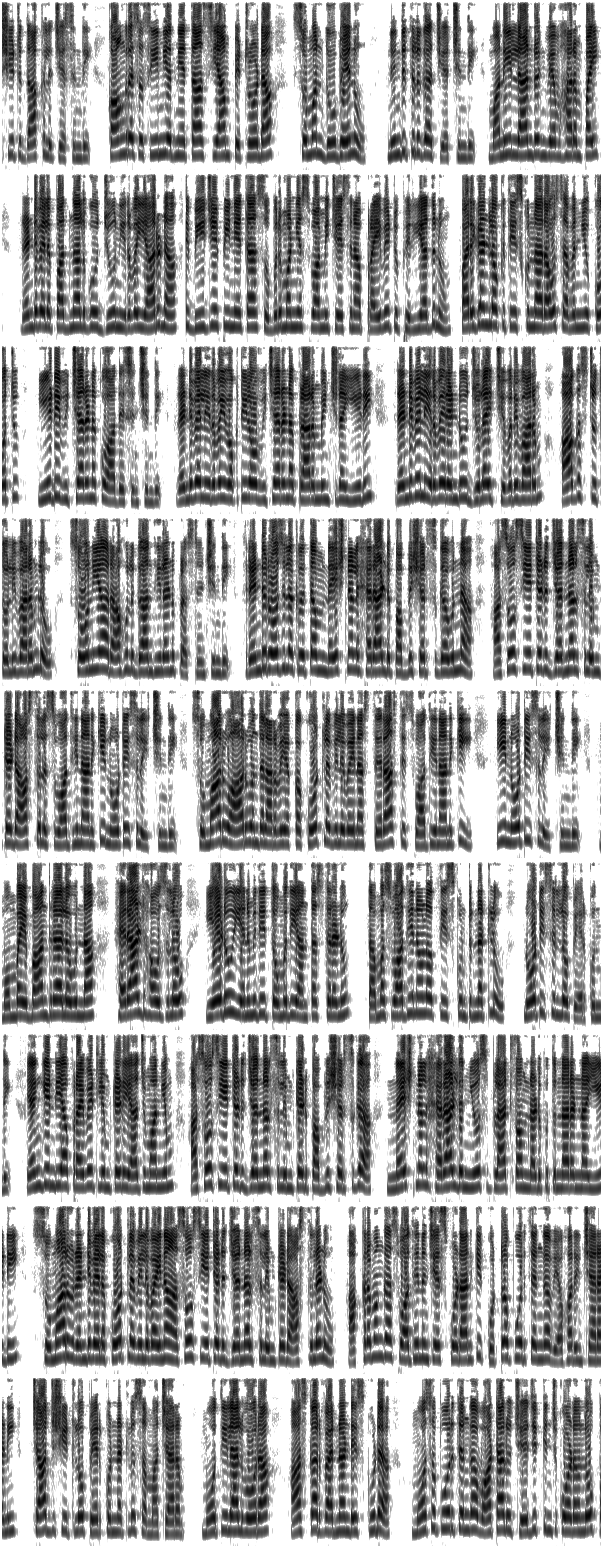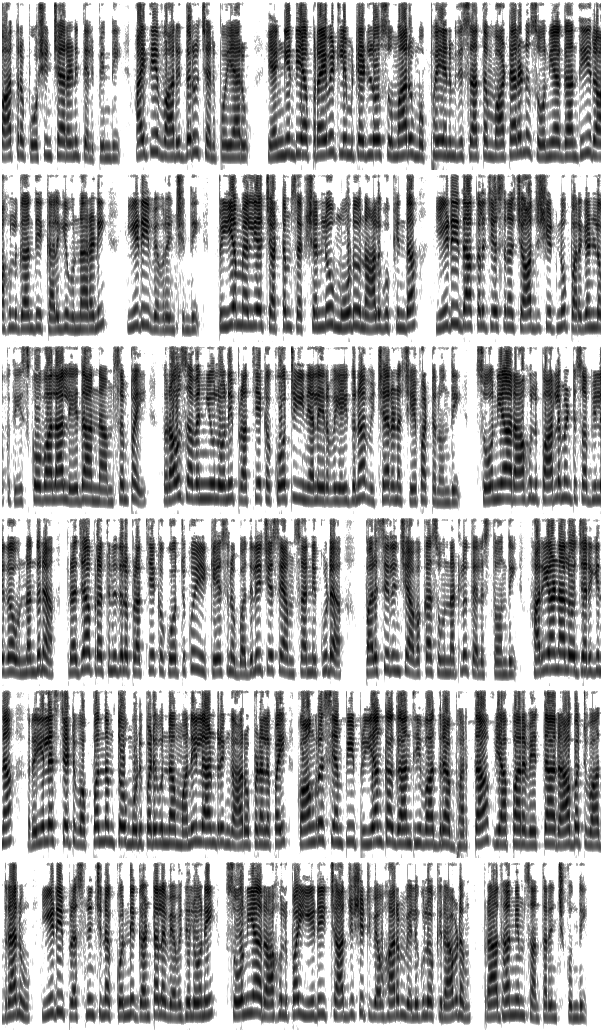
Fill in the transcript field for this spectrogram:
షీట్ దాఖలు చేసింది. కాంగ్రెస్ సీనియర్ నేత శ్యామ్ పిట్రోడా సుమన్ దూబేను నిందితులుగా చేర్చింది. మనీ లాండరింగ్ వ్యవహారంపై రెండు వేల పద్నాలుగు జూన్ ఇరవై ఆరున బీజేపీ నేత సుబ్రహ్మణ్య స్వామి చేసిన ప్రైవేటు ఫిర్యాదును పరిగణలోకి తీసుకున్న రౌస్ అవెన్యూ కోర్టు ఈడీ విచారణకు ఆదేశించింది. రెండు వేల ఇరవై ఒకటిలో విచారణ ప్రారంభించిన ఈడీ రెండు వేల ఇరవై రెండు జులై చివరి వారం ఆగస్టు తొలి వారంలో సోనియా రాహుల్ గాంధీలను ప్రశ్నించింది. రెండు రోజుల క్రితం నేషనల్ హెరాల్డ్ పబ్లిషర్స్గా ఉన్న అసోసియేటెడ్ జర్నల్స్ లిమిటెడ్ ఆస్తుల స్వాధీనానికి నోటీసులు ఇచ్చింది. సుమారు ఆరు వందల అరవై ఒక్క కోట్ల విలువైన స్థిరాస్తి స్వాధీనానికి ఈ నోటీసులు ఇచ్చింది. ముంబై బాంద్రాలో ఉన్న హెరాల్డ్ హౌస్లో ఏడు ఎనిమిది తొమ్మిది అంతస్తులను తమ స్వాధీనంలోకి తీసుకుంటున్నట్లు నోటీసుల్లో పేర్కొంది. యంగ్ ఇండియా ప్రైవేట్ లిమిటెడ్ యాజమాన్యం అసోసియేటెడ్ జర్నల్స్ లిమిటెడ్ పబ్లిషర్స్గా నేషనల్ హెరాల్డ్ న్యూస్ ప్లాట్ఫామ్ నడుపుతున్నారన్న ఈడీ సుమారు రెండు వేల కోట్ల విలువైన అసోసియేటెడ్ జర్నల్స్ లిమిటెడ్ ఆస్తులను అక్రమంగా స్వాధీనం చేసుకోవడానికి కుట్రపూరితంగా వ్యవహరించారని ఛార్జిషీట్లో పేర్కొన్నట్లు సమాచారం. మోతీలాల్ వోరా ఆస్కార్ ఫెర్నాండెస్ కూడా మోసపూరితంగా వాటాలు చేజిక్కించుకోవడంలో పాత్ర పోషించారని తెలిపింది. అయితే వారిద్దరూ చనిపోయారు. యంగ్ ఇండియా ప్రైవేట్ లిమిటెడ్లో సుమారు ముప్పై ఎనిమిది శాతం వాటాలను సోనియా గాంధీ రాహుల్ గాంధీ కలిగి ఉన్నారని ఈడీ వివరించింది. పీఎంఎల్ఏ చట్టం సెక్షన్లు మూడు నాలుగు కింద ఈడీ దాఖలు చేసిన ఛార్జిషీట్ను పరిగణలోకి తీసుకోవాలా లేదా అన్న అంశంపై రౌస్ అవెన్యూలోని ప్రత్యేక కోర్టు ఈ నెల ఇరవై ఐదున విచారణ చేపట్టనుంది. సోనియా రాహుల్ పార్లమెంటు సభ్యులుగా ఉన్నందున ప్రజాప్రతినిధుల ప్రత్యేక కోర్టుకు ఈ కేసును బదిలీ చేసే అంశాన్ని కూడా పరిశీలించే అవకాశం ఉన్నట్లు తెలుస్తోంది. హర్యానాలో జరిగిన రియల్ ఎస్టేట్ ఒప్పందంతో ముడిపడి ఉన్న మనీ లాండరింగ్ ఆరోపణలపై కాంగ్రెస్ ఎంపీ ప్రియాంక గాంధీ వాద్రా భర్త వ్యాపారవేత్త రాబర్ట్ వాద్రాను ఈడీ ప్రశ్నించిన కొన్ని గంటల వ్యవధిలోనే సోనియా రాహుల్పై ఈడీ ఛార్జిషీట్ వ్యవహారం వెలుగులోకి రావడం ప్రాధాన్యం సంతరించుకుంది.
